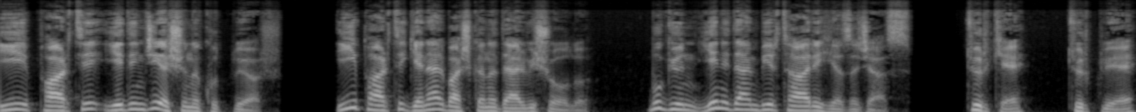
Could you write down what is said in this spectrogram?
İyi Parti 7. yaşını kutluyor. İyi Parti Genel Başkanı Dervişoğlu, bugün yeniden bir tarih yazacağız. Türkiye, Türklüğe,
